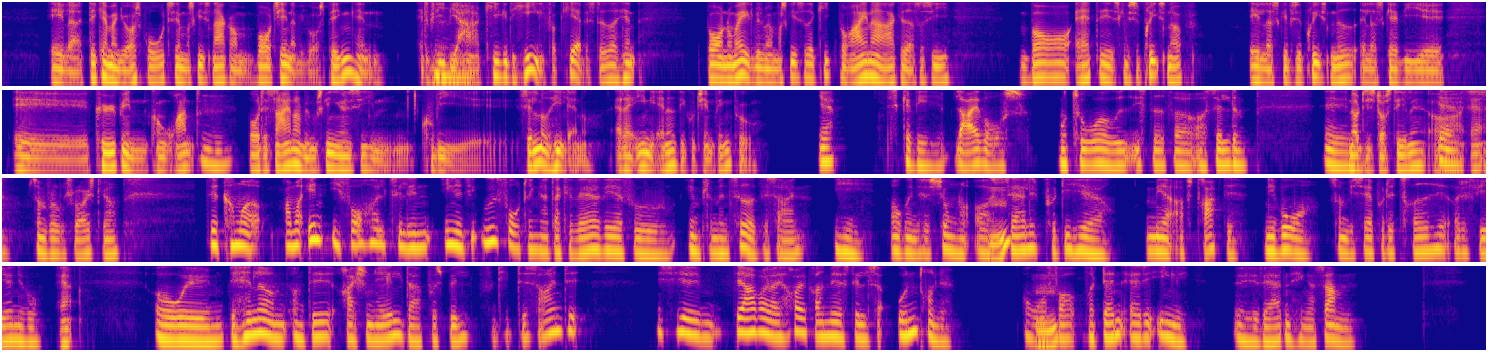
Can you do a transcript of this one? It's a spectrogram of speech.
Eller det kan man jo også bruge til at måske snakke om, hvor tjener vi vores penge hen? Er det fordi, mm. vi har kigget de helt forkerte steder hen? Hvor normalt vil man måske sidde og kigge på regnearket og så sige, hvor er det, skal vi sætte prisen op? Eller skal vi sætte prisen ned? Eller skal vi øh, øh, købe en konkurrent? Mm. Hvor designeren vil måske sige, kunne vi øh, sælge noget helt andet? Er der egentlig andet, vi kunne tjene penge på? Ja, skal vi lege vores motorer ud, i stedet for at sælge dem. Øh, Når de står stille? Og, ja, ja, som Rolls-Royce gjorde. Det kommer, rammer ind i forhold til en, en af de udfordringer, der kan være ved at få implementeret design i organisationer, og mm. særligt på de her mere abstrakte niveauer, som vi ser på det tredje og det fjerde niveau. Ja. Og øh, det handler om, om det rationale, der er på spil. Fordi design, det det, siger, det arbejder i høj grad med at stille sig undrende over mm. for, hvordan er det egentlig, øh, verden hænger sammen.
